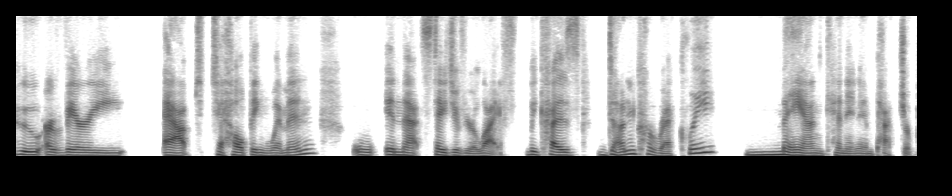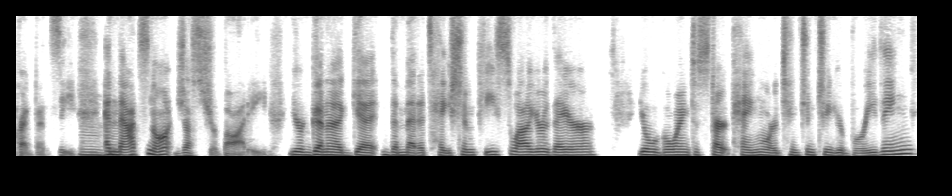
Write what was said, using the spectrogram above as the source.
who are very apt to helping women in that stage of your life because done correctly, man, can it impact your pregnancy? Mhm. And that's not just your body. You're going to get the meditation piece while you're there. You're going to start paying more attention to your breathing.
